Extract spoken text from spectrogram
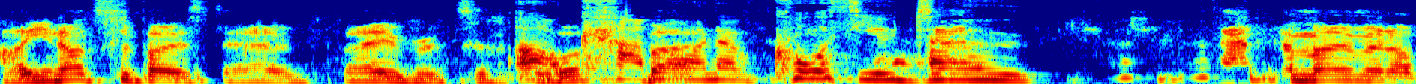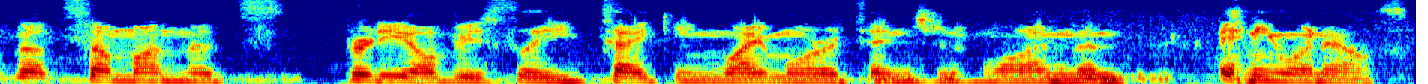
Oh, you're not supposed to have favourites, of oh, course. Oh, come on, of course you do. At, at the moment, I've got someone that's pretty obviously taking way more attention of mine than anyone else.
